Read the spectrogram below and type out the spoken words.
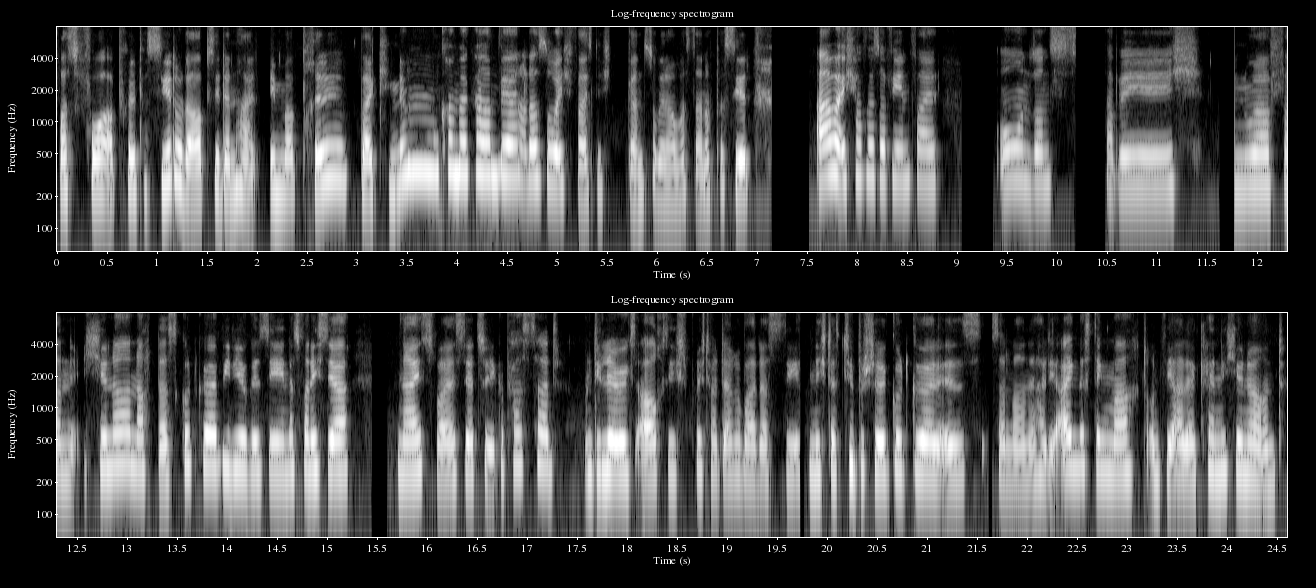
was vor April passiert oder ob sie dann halt im April bei Kingdom Comeback haben werden oder so. Ich weiß nicht ganz so genau, was da noch passiert. Aber ich hoffe es auf jeden Fall. Und sonst habe ich nur von Hyuna noch das Good Girl Video gesehen. Das fand ich sehr nice, weil es sehr zu ihr gepasst hat. Und die Lyrics auch. Sie spricht halt darüber, dass sie nicht das typische Good Girl ist, sondern halt ihr eigenes Ding macht. Und wir alle kennen Hyuna und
